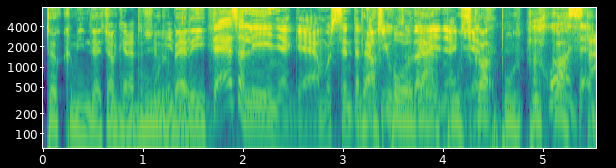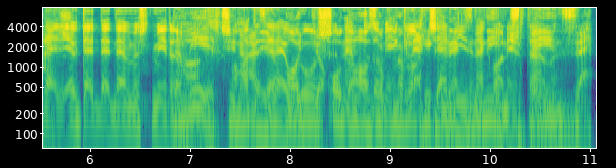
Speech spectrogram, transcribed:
tök mindegy, hogy Tökéletesen Burberry. De ez a lényege. Most szerintem De te az a lényegét. puszka- pu- Hát hogy? pukkasztás. De, de, de, de, most miért? De ha, miért ha csinálja? 6000 eurós, Adja nem tudom, milyen gletszervíznek van értelme. pénze.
